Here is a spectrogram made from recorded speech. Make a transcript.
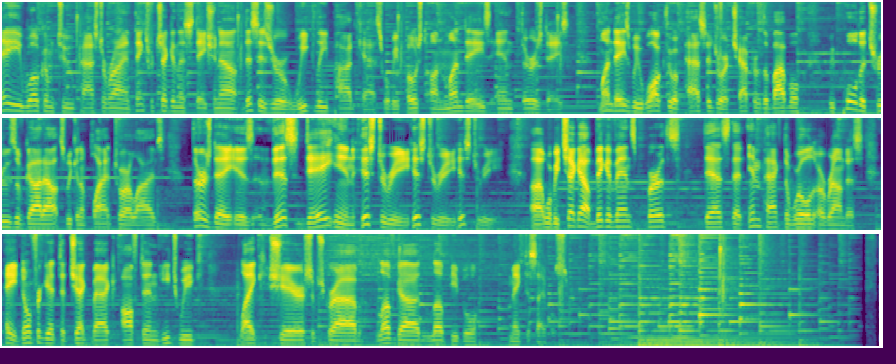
Hey, welcome to Pastor Ryan. Thanks for checking this station out. This is your weekly podcast where we post on Mondays and Thursdays. Mondays, we walk through a passage or a chapter of the Bible. We pull the truths of God out so we can apply it to our lives. Thursday is This Day in History, History, History, uh, where we check out big events, births, deaths that impact the world around us. Hey, don't forget to check back often each week. Like, share, subscribe. Love God, love people, make disciples.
